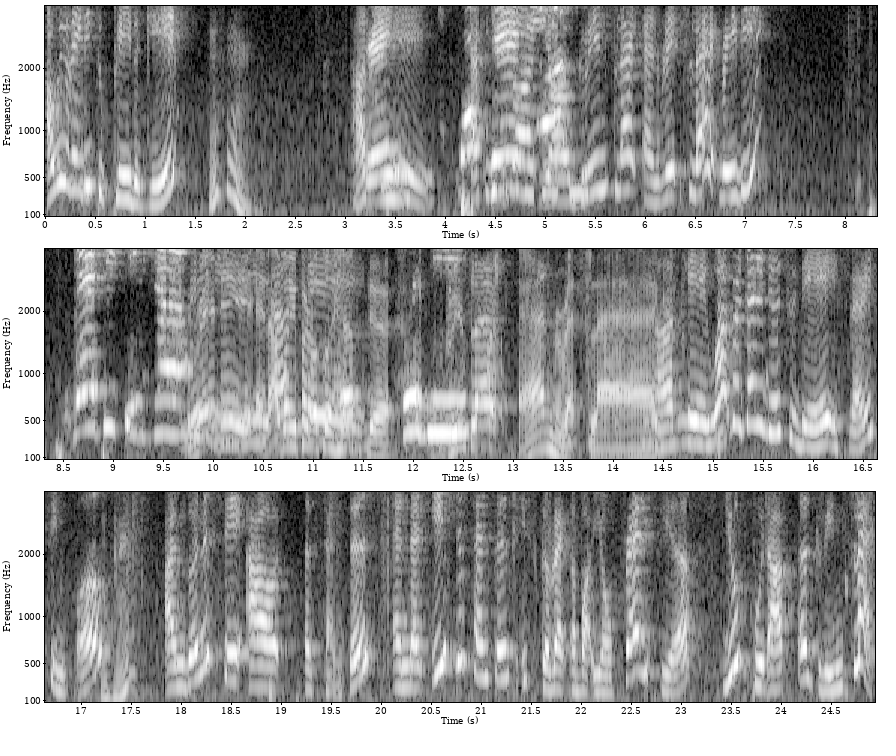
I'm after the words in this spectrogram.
Are we ready to play the game? Mm-hmm. Okay. Have you got your green flag and red flag ready? Ready, teacher. Ready. And Abang Irfan Okay. also have the Ready. green flag and red flag. Okay, what we're going to do today is very simple. Mm-hmm. I'm going to say out a sentence, and then if the sentence is correct about your friends here, you put up a green flag.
